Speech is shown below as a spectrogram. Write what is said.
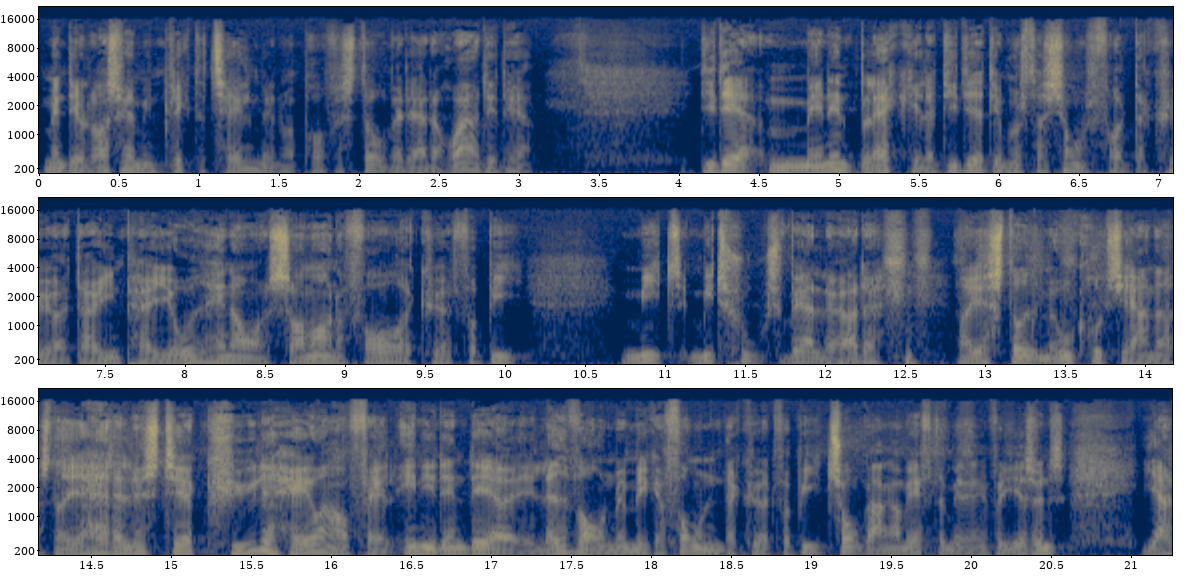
Men det vil også være min pligt at tale med dem og prøve at forstå, hvad det er, der rører det der de der men in black, eller de der demonstrationsfolk, der kører, der i en periode hen over sommeren og foråret kørt forbi mit, mit hus hver lørdag, når jeg stod med ukrudtshjernet og sådan noget. Jeg havde da lyst til at kyle haveaffald ind i den der øh, ladvogn med megafonen, der kørte forbi to gange om eftermiddagen, fordi jeg synes, jeg,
